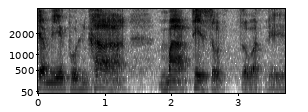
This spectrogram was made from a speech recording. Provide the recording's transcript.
จะมีคุณค่ามากที่สุดสวัสดี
